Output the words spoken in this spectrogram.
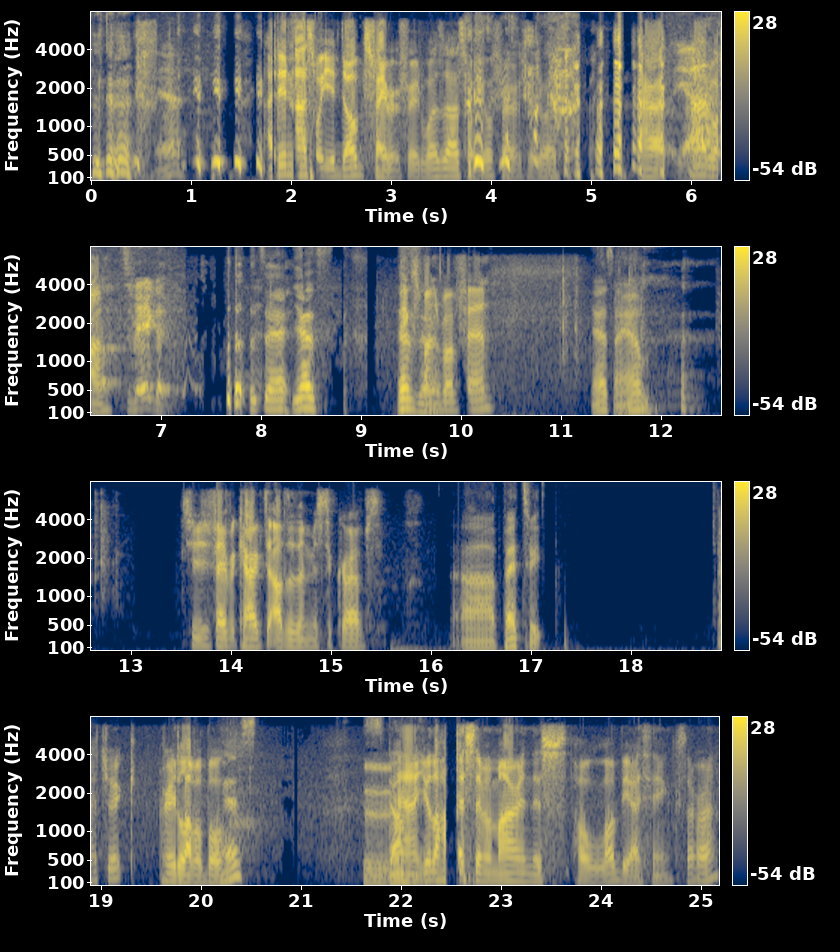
Yeah. I didn't ask what your dog's favorite food was. I asked what your favorite food was. Alright, Yeah. bad one. It's very good. That's it. Yes. Big Yes, sir. SpongeBob fan. Yes, I am. Who's your favorite character other than Mr. Krabs? Uh, Patrick. Patrick. Very lovable. Yes. Uh, you're the highest MMR in this whole lobby, I think. Is that right?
